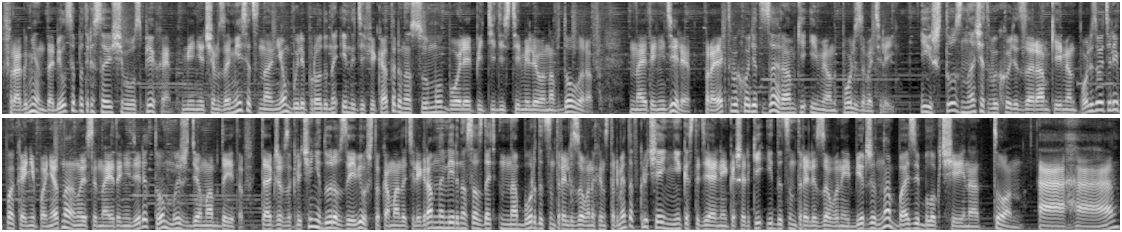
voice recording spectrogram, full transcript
Фрагмент добился потрясающего успеха. Менее чем за месяц на нем были проданы идентификаторы на сумму более 50 миллионов долларов. На этой неделе проект выходит за рамки имен пользователей. И что значит выходит за рамки имен пользователей, пока непонятно, но если на этой неделе, то мы ждем апдейтов. Также в заключении Дуров заявил, что команда Telegram намерена создать набор децентрализованных инструментов, включая некастодиальные кошельки и децентрализованные биржи на базе блокчейна Тон. Ага.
